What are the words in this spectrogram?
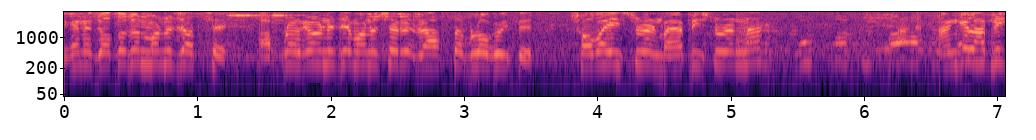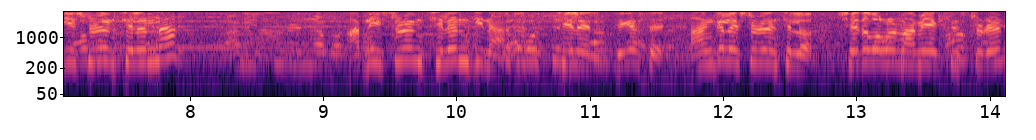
এখানে যতজন মানুষ যাচ্ছে আপনার কারণে যে মানুষের রাস্তা ব্লক হয়েছে সবাই স্টুডেন্ট ভাই আপনি স্টুডেন্ট না? আঙ্কেল আপনি কি স্টুডেন্ট ছিলেন না? আপনি স্টুডেন্ট ছিলেন কি না ছিলেন, ঠিক আছে? আঙ্কেল স্টুডেন্ট ছিল। সে তো বলল না, আমি এক্স স্টুডেন্ট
